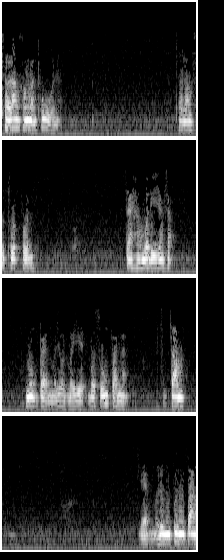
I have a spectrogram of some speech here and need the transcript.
ทอลังของมันพูน่ะทอลังสุดทุดปุนแต่หังบดีจังสักนุ่งแป้นมาโยนมาเย็ดบ่สูงปันน่ะตำ แอบมาลึงปึงปัง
